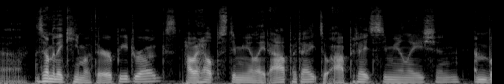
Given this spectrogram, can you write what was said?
uh, some of the chemotherapy drugs, how it helps stimulate appetite, so appetite stimulation, and,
